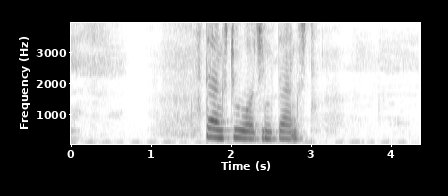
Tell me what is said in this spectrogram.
Thanks to watching thanks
